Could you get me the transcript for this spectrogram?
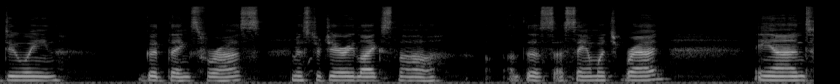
doing good things for us. Mr. Jerry likes the this a sandwich bread and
